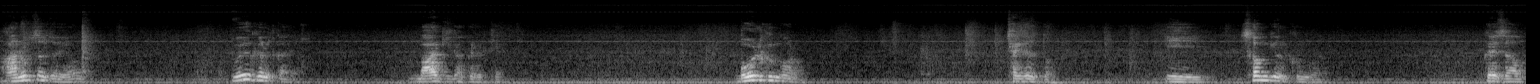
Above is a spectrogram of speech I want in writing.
안 없어져요. 왜 그럴까요? 마귀가 그렇게 뭘 근거로 자기들도 이 성경을 근거로 그래서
